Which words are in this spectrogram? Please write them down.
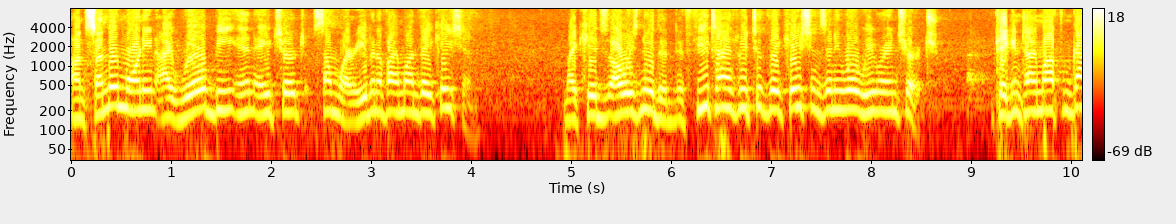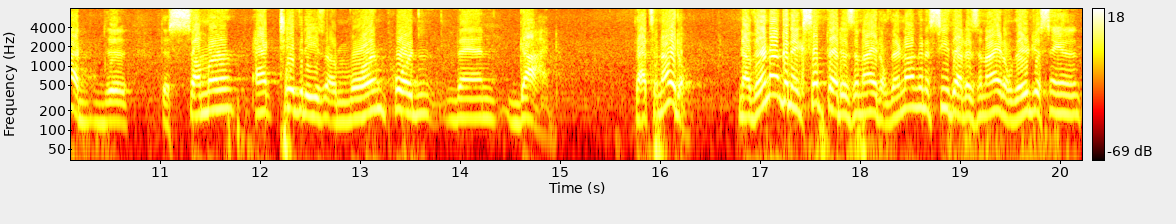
On Sunday morning, I will be in a church somewhere, even if I'm on vacation. My kids always knew that the few times we took vacations anywhere, we were in church, taking time off from God. The, the summer activities are more important than God. That's an idol. Now, they're not going to accept that as an idol. They're not going to see that as an idol. They're just saying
